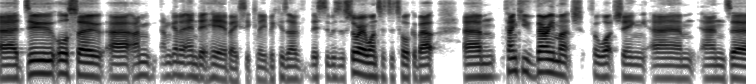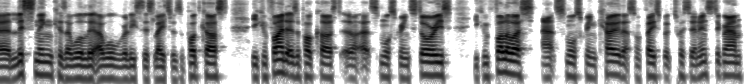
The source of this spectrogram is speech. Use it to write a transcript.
Uh, do also, uh, I'm I'm going to end it here basically because I've this was a story I wanted to talk about. Um, thank you very much for watching um, and uh, listening because I will I will release this later as a podcast. You can find it as a podcast uh, at Small Screen Stories. You can follow us at Small Screen Co. That's on Facebook, Twitter, and Instagram.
